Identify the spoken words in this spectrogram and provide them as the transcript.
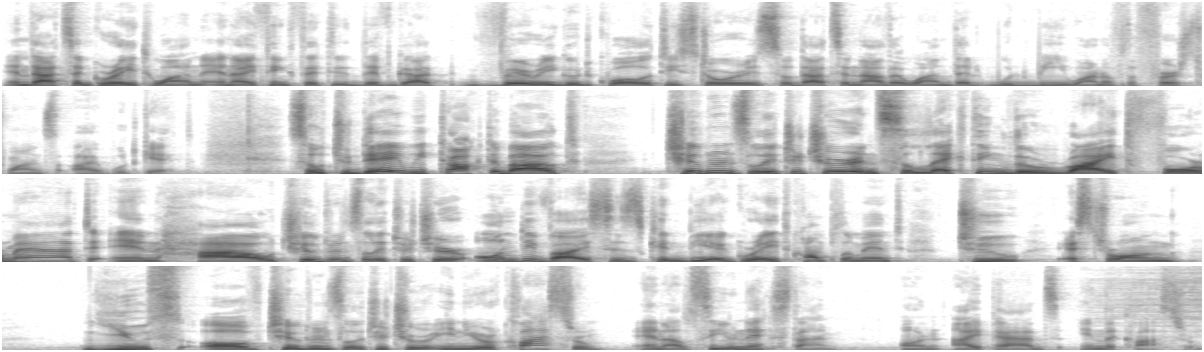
and that's a great one. And I think that they've got very good quality stories, so that's another one that would be one of the first ones I would get. So today we talked about children's literature and selecting the right format and how children's literature on devices can be a great complement to a strong use of children's literature in your classroom. And I'll see you next time on iPads in the classroom.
